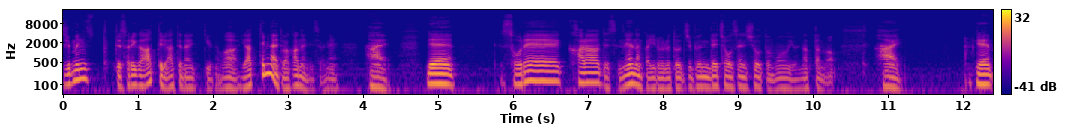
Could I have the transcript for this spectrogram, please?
自分にとってそれが合ってる合ってないっていうのはやってみないと分かんないんですよね。はい、でそれからですねなんかいろいろと自分で挑戦しようと思うようになったのははいで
